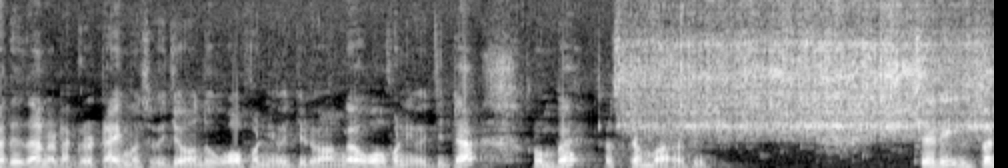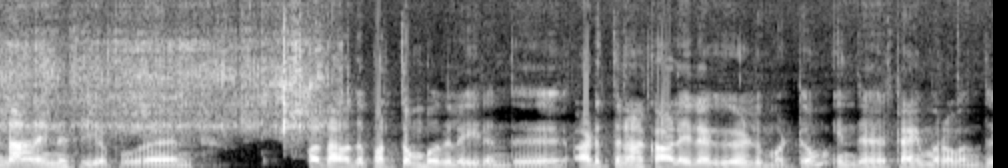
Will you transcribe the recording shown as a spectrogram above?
அதுதான் நடக்கிற. டைமர் சுவிட்சை வந்து ஓஃப் பண்ணி வச்சுடுவாங்க. ஓஃப் பண்ணி வச்சுட்டா ரொம்ப கஷ்டம் வருது. சரி இப்போ நான் என்ன செய்ய போகிறேன் அதாவது பத்தொம்பதில் இருந்து அடுத்த நாள் காலையில் ஏழு மட்டும் இந்த டைமரை வந்து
